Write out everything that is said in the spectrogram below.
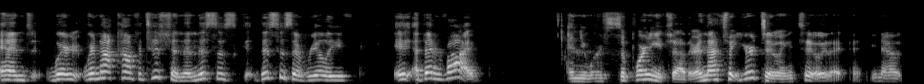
and we're we're not competition. And this is this is a really a better vibe. And you were supporting each other and that's what you're doing too you know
